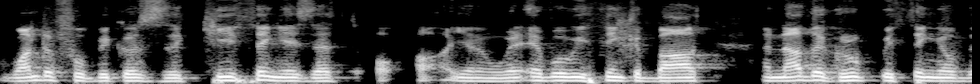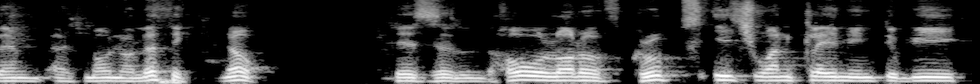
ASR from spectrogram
wonderful because the key thing is that uh, uh, you know whenever we think about another group, we think of them as monolithic. No, there's a whole lot of groups, each one claiming to be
